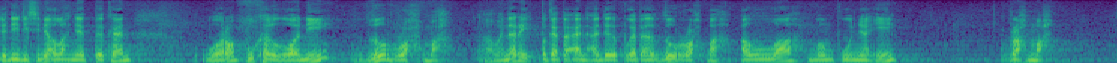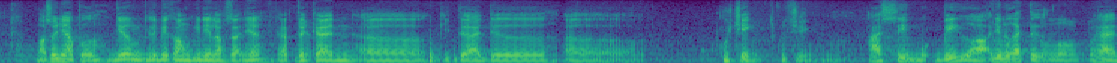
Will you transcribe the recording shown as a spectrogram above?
jadi di sini Allah nyatakan wa rabbukal ghani dzur rahmah Ha, menarik perkataan ada perkataan zur rahmah. Allah mempunyai rahmah. Maksudnya apa? Dia lebih kurang beginilah ustaz ya. Katakan ya. Uh, kita ada uh, kucing, kucing. Asyik berak je merata. Allah. Kan?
